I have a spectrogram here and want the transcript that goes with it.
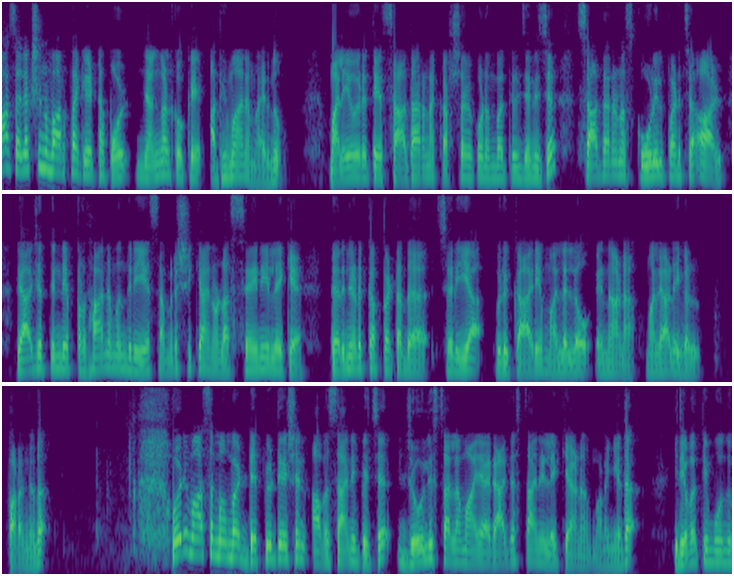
ആ സെലക്ഷൻ വാർത്ത കേട്ടപ്പോൾ ഞങ്ങൾക്കൊക്കെ അഭിമാനമായിരുന്നു. മലയോരത്തെ സാധാരണ കർഷക കുടുംബത്തിൽ ജനിച്ച് സാധാരണ സ്കൂളിൽ പഠിച്ച ആൾ രാജ്യത്തിന്റെ പ്രധാനമന്ത്രിയെ സംരക്ഷിക്കാനുള്ള സേനയിലേക്ക് തിരഞ്ഞെടുക്കപ്പെട്ടത് ചെറിയ ഒരു കാര്യമല്ലല്ലോ എന്നാണ് മലയാളികൾ പറഞ്ഞത്. ഒരു മാസം മുമ്പ് ഡെപ്യൂട്ടേഷൻ അവസാനിപ്പിച്ച് ജോലി സ്ഥലമായ രാജസ്ഥാനിലേക്കാണ് മടങ്ങിയത്. ഇരുപത്തിമൂന്ന്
